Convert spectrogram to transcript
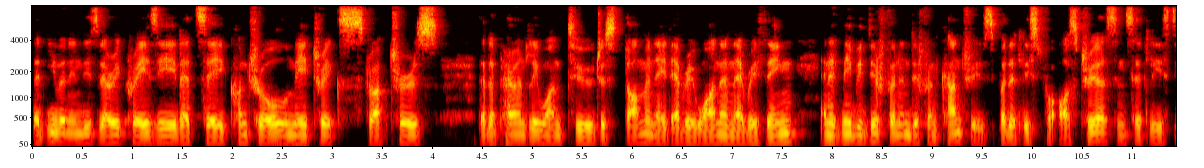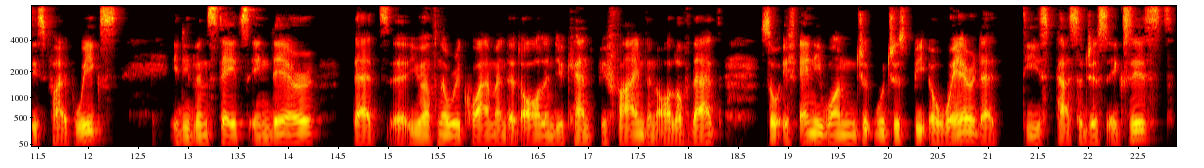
that even in these very crazy, let's say, control matrix structures, that apparently want to just dominate everyone and everything. And it may be different in different countries, but at least for Austria, since at least these five weeks, it even states in there that uh, you have no requirement at all and you can't be fined and all of that. So if anyone ju- would just be aware that these passages exist,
